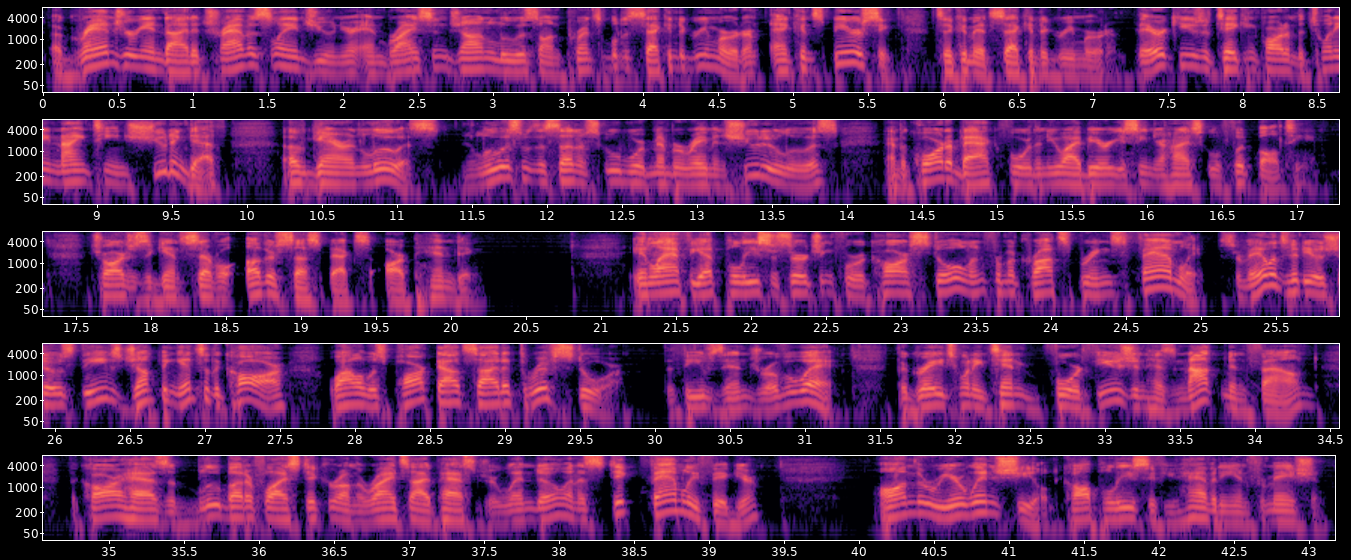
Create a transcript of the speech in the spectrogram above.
A grand jury indicted Travis Lane Jr. and Bryson John Lewis on principal to second degree murder and conspiracy to commit second degree murder. They're accused of taking part in the 2019 shooting death of Garen Lewis. Lewis was the son of school board member Raymond Shooter Lewis and the quarterback for the New Iberia Senior High School football team. Charges against several other suspects are pending. In Lafayette, police are searching for a car stolen from a Krotz Springs family. Surveillance video shows thieves jumping into the car while it was parked outside a thrift store. The thieves then drove away. The gray 2010 Ford Fusion has not been found. The car has a blue butterfly sticker on the right side passenger window and a stick family figure on the rear windshield. Call police if you have any information.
